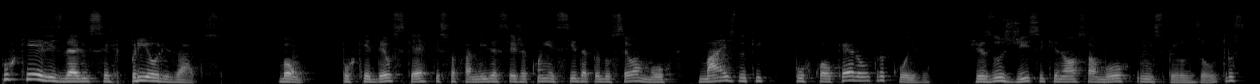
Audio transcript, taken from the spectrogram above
Por que eles devem ser priorizados? Bom, porque Deus quer que sua família seja conhecida pelo seu amor mais do que por qualquer outra coisa. Jesus disse que nosso amor uns pelos outros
